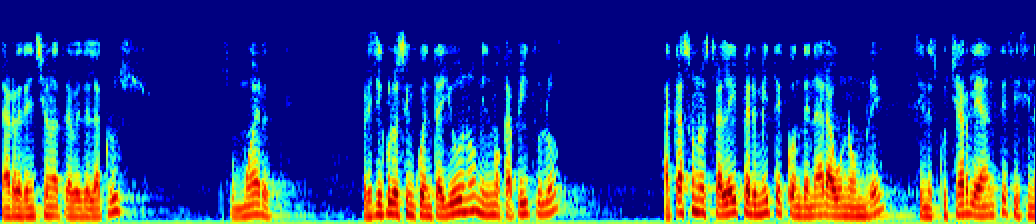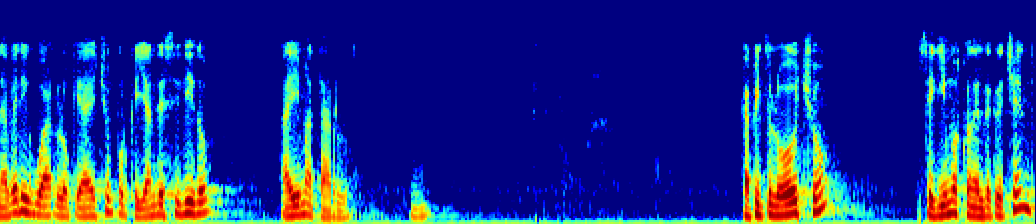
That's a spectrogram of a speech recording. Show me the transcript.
la redención a través de la cruz, su muerte Versículo 51, mismo capítulo. ¿Acaso nuestra ley permite condenar a un hombre sin escucharle antes y sin averiguar lo que ha hecho porque ya han decidido ahí matarlo? ¿Mm? Capítulo 8, seguimos con el decreciendo.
